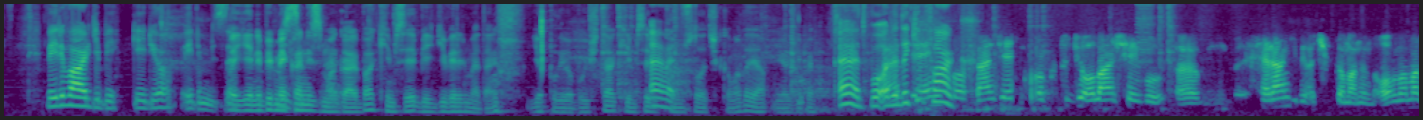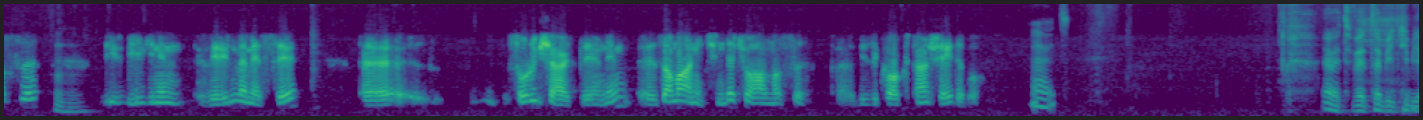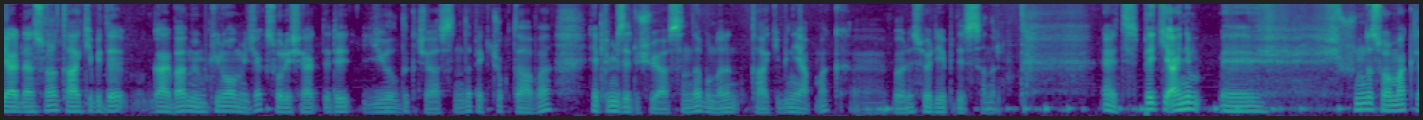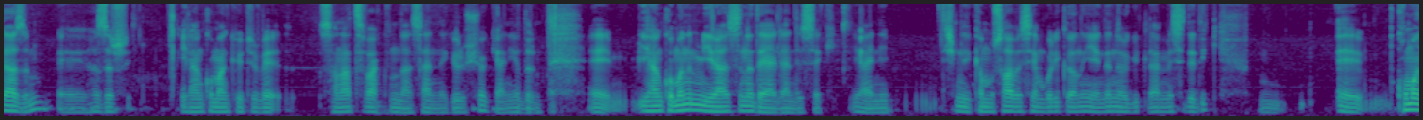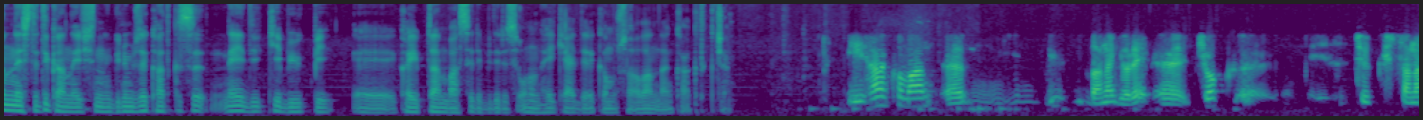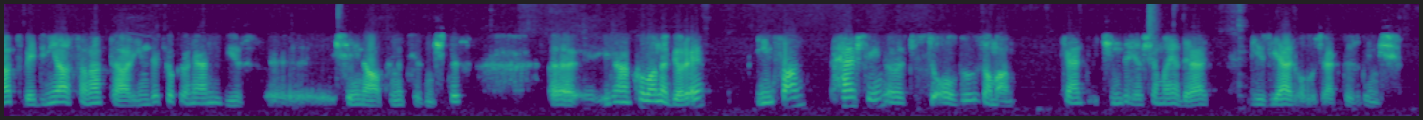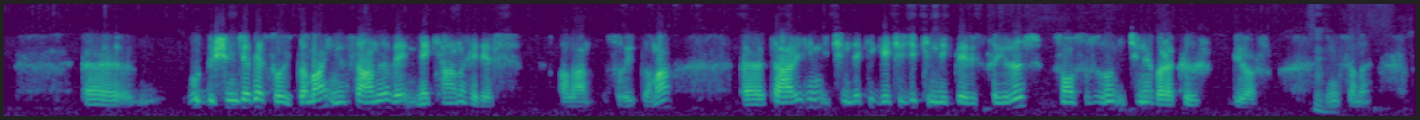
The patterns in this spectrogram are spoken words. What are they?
veri var gibi geliyor elimizde. Ve yeni bir mekanizma Bizim. galiba kimseye bilgi verilmeden yapılıyor bu işler. Kimse bir evet. kamusal açıklama da yapmıyor gibi. Evet bu aradaki bence fark. En, bence en korkutucu olan şey bu. Ee, herhangi bir açıklamanın olmaması, hı hı. bir bilginin verilmemesi, e, soru işaretlerinin e, zaman içinde çoğalması. E, bizi korkutan şey de bu. Evet. Evet ve tabii ki bir yerden sonra takibi de galiba mümkün olmayacak. Soru işaretleri yığıldıkça aslında pek çok dava hepimize düşüyor aslında. Bunların takibini yapmak e, böyle söyleyebiliriz sanırım. Evet peki aynı e, şunu da sormak lazım. E, hazır İlhan Koman Kültür ve Sanat Vakfı'ndan seninle görüşüyorken Yıldırım. E, İlhan Koman'ın mirasını değerlendirsek yani şimdi kamusal ve sembolik alanın yeniden örgütlenmesi dedik e, Koma'nın estetik anlayışının günümüze katkısı neydi ki büyük bir e, kayıptan bahsedebiliriz onun heykelleri kamusal alandan kalktıkça. İlhan Koman e, bana göre e, çok e, Türk sanat ve dünya sanat tarihinde çok önemli bir şeyin altını çizmiştir. E, İlhan Koman'a göre insan her şeyin ölçüsü olduğu zaman kent içinde yaşamaya değer bir yer olacaktır demiş. E, bu düşüncede soyutlama insanı ve mekanı hedef alan soyutlama e, tarihin içindeki geçici kimlikleri sıyırır, sonsuzluğun içine bırakır diyor insanı.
